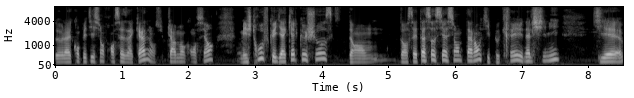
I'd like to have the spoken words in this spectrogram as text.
de la compétition française à Cannes, j'en suis clairement conscient, mais je trouve qu'il y a quelque chose dans, dans cette association de talents qui peut créer une alchimie qui est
